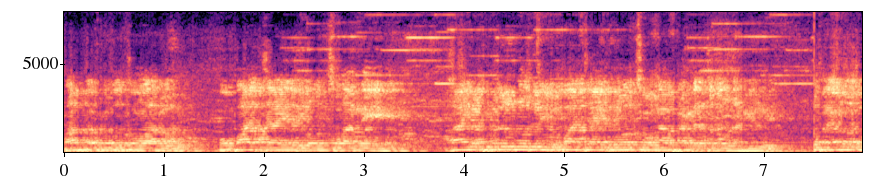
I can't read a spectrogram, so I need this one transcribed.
భారత ప్రభుత్వం వారు ఉపాధ్యాయ దినోత్సవాన్ని ఆయన పుట్టినరోజుని ఉపాధ్యాయ దినోత్సవంగా ప్రకటించడం జరిగింది. ప్రేమతో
